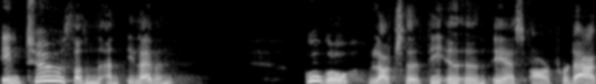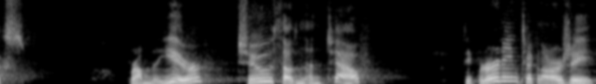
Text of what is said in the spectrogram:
In 2011, Google launched the DNN ASR products from the year 2012, deep learning technology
